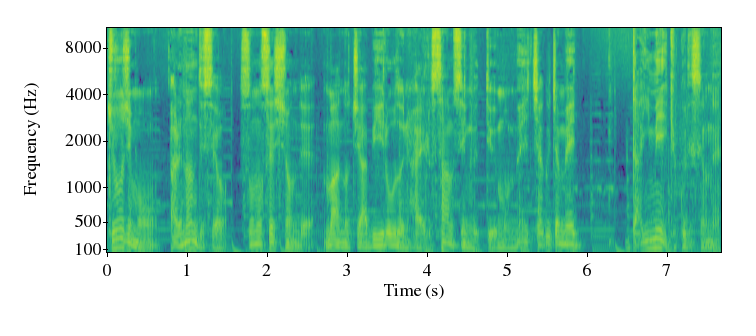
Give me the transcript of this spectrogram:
ジョージもあれなんですよ。そのセッションでまあ後アビーロードに入る「サムシングっていうもうめちゃくちゃ大名曲ですよね。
